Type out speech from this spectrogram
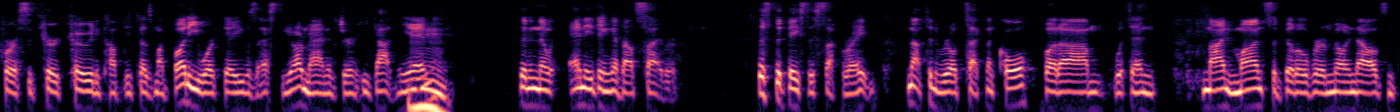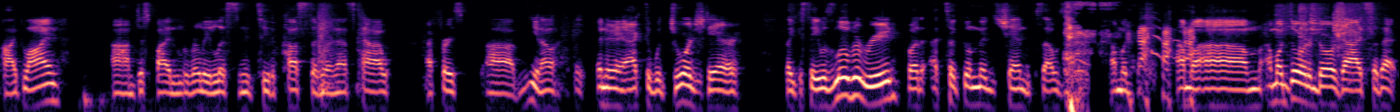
for a secure coding company because my buddy worked there. He was SDR manager. He got me in. Mm. Didn't know anything about cyber. Just the basic stuff, right? Nothing real technical, but um, within nine months, I built over a million dollars in pipeline um, just by really listening to the customer, and that's how I first, um, you know, interacted with George there. Like I say, it was a little bit rude, but I took him to the chin because I was, I'm a, I'm a, um, I'm a door to door guy, so that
